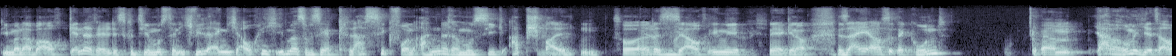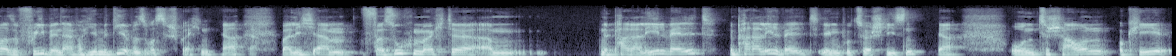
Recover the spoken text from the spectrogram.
die man aber auch generell diskutieren muss, denn ich will eigentlich auch nicht immer so sehr Klassik von anderer Musik abspalten. So, ja, das ist ja auch irgendwie, nee, genau. Das ist eigentlich auch so der Grund, ähm, ja, warum ich jetzt auch mal so free bin, einfach hier mit dir über sowas zu sprechen. Ja, ja. weil ich ähm, versuchen möchte, ähm, eine Parallelwelt, eine Parallelwelt irgendwo zu erschließen, ja, und zu schauen, okay,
